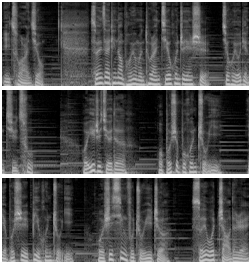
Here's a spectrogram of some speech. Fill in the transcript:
一蹴而就。所以在听到朋友们突然结婚这件事，就会有点局促。我一直觉得，我不是不婚主义。也不是避婚主义，我是幸福主义者，所以我找的人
